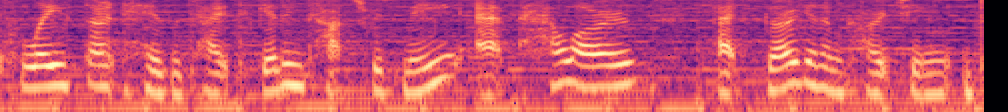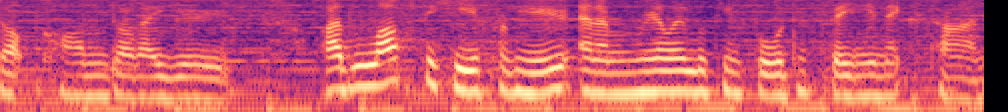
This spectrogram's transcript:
please don't hesitate to get in touch with me at hello at gogetemcoaching.com.au. I'd love to hear from you and I'm really looking forward to seeing you next time.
